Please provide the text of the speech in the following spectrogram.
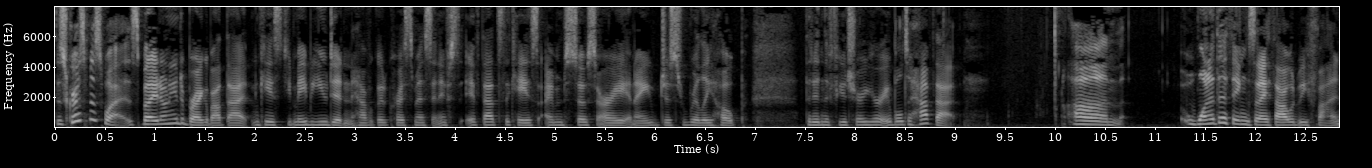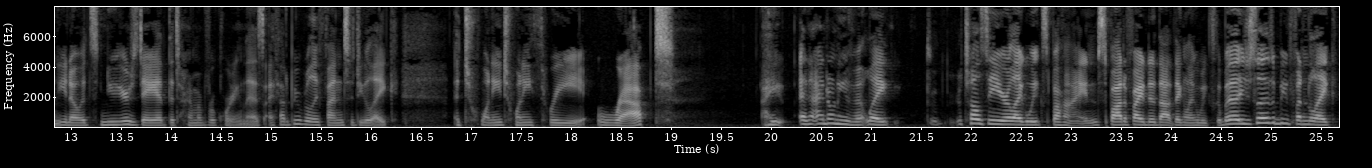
this Christmas was, but I don't need to brag about that in case maybe you didn't have a good Christmas. And if, if that's the case, I'm so sorry. And I just really hope that in the future you're able to have that. Um, one of the things that I thought would be fun, you know, it's New Year's Day at the time of recording this. I thought it'd be really fun to do like a 2023 wrapped. I and I don't even like Chelsea, you're like weeks behind. Spotify did that thing like weeks ago, but I just thought it'd be fun to like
